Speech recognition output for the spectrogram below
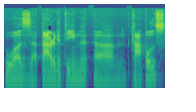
who was uh, targeting um, couples.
